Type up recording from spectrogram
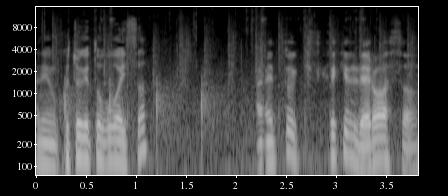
아니 그쪽에 또 뭐가 있어? 아니 또 그 새끼들 내려왔어.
